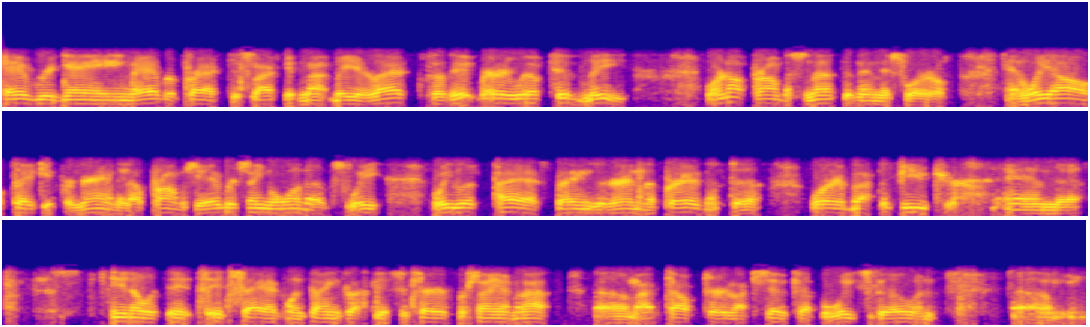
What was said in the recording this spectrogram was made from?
every game, every practice like it might be your last, because it very well could be. We're not promised nothing in this world, and we all take it for granted. I promise you, every single one of us. We we look past things that are in the present to worry about the future, and uh, you know it, it's it's sad when things like this occur for Sam and I. Um, I talked to her, like I said, a couple of weeks ago, and um,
